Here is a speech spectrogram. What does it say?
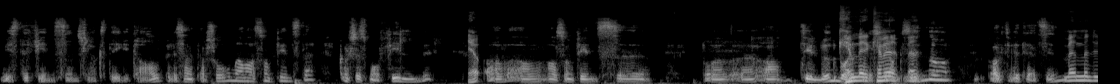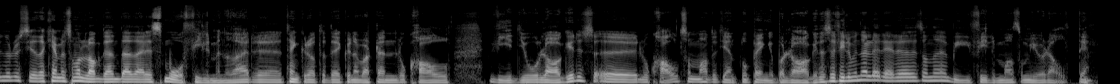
hvis det finnes en slags digital presentasjon av hva som finnes der, kanskje små filmer Ja. av, av hva som finnes eh, eh, av tilbud. Både på hvem er- restaurantsiden og, på aktivitetssiden. Men, men når du sier det, hvem er det som har lagd de der småfilmene der? Eh, tenker du at det kunne vært en lokal videolager eh, lokalt som hadde tjent noe penger på å lage disse filmene, eller er det sånne byfilmer som gjør det alltid?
